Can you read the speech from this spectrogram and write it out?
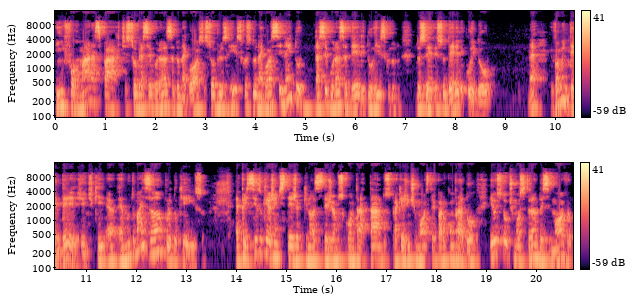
em informar as partes sobre a segurança do negócio, sobre os riscos do negócio, se nem do, da segurança dele, do risco do, do serviço dele, ele cuidou. Né? Vamos entender, gente, que é, é muito mais amplo do que isso. É preciso que a gente esteja, que nós estejamos contratados para que a gente mostre para o comprador. Eu estou te mostrando esse imóvel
